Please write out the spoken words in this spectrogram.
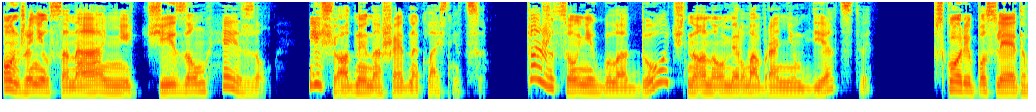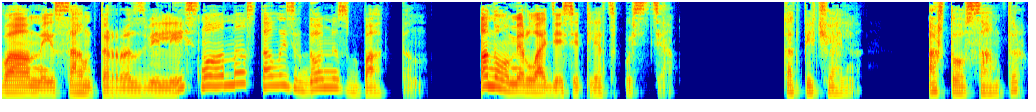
Он женился на Анне Чизлм Хейзел, еще одной нашей одноклассницы. Кажется, у них была дочь, но она умерла в раннем детстве. Вскоре после этого Анна и Самтер развелись, но она осталась в доме с Баттон. Она умерла десять лет спустя. Как печально. А что Самтер?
